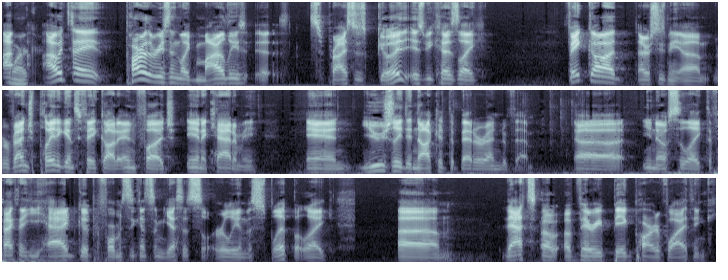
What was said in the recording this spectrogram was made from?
I, mark I would say part of the reason like mildly uh, surprised is good is because like FakeGod, or excuse me, um, Revenge played against FakeGod and Fudge in Academy, and usually did not get the better end of them. Uh, you know, so like the fact that he had good performances against them, yes, it's still early in the split, but like, um, that's a, a very big part of why I think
